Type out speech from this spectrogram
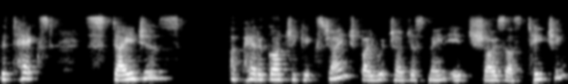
the text stages a pedagogic exchange, by which I just mean it shows us teaching,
